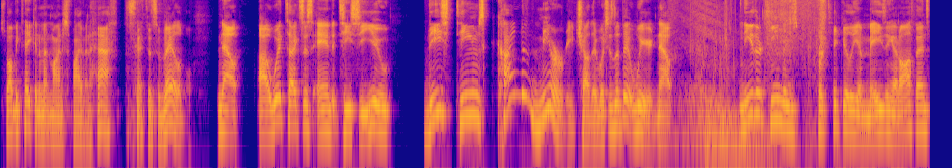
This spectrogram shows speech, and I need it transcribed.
So I'll be taking them at minus five and a half since it's available. Now, uh, with Texas and TCU, these teams kind of mirror each other, which is a bit weird. Now, neither team is particularly amazing at offense,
